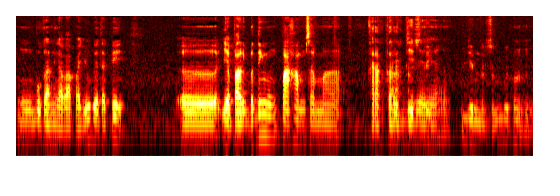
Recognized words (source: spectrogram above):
mm, bukan nggak apa-apa juga tapi eh, ya paling penting paham sama karakter jinnya ya jin tersebut Mm.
